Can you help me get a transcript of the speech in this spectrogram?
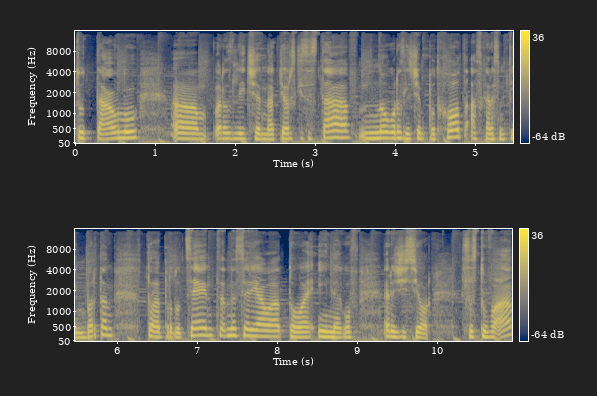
тотално а, различен актьорски състав, много различен подход. Аз харесвам Тим Бъртън. Той е продуцент на сериала, той е и негов режисьор. С това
